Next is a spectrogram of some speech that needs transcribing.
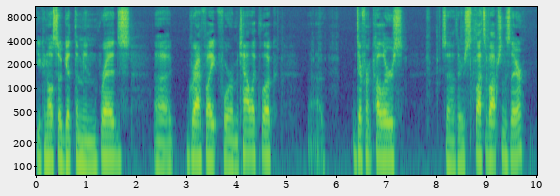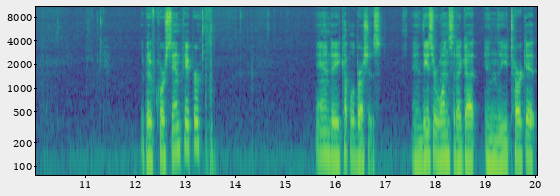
you can also get them in reds, uh, graphite for a metallic look, uh, different colors. So there's lots of options there. A bit of coarse sandpaper and a couple of brushes. And these are ones that I got in the Target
